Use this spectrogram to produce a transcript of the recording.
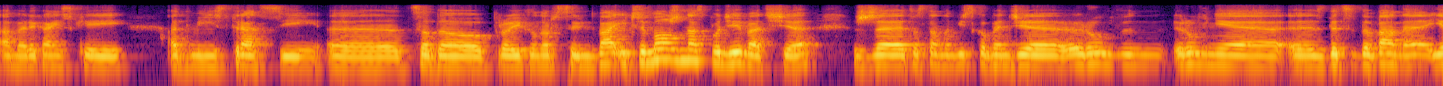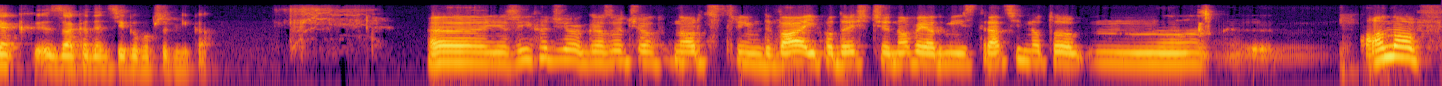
amerykańskiej administracji e, co do projektu Nord Stream 2 i czy można spodziewać się, że to stanowisko będzie równie e, zdecydowane jak za kadencję jego poprzednika? E, jeżeli chodzi o gazociąg Nord Stream 2 i podejście nowej administracji, no to mm, ono w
